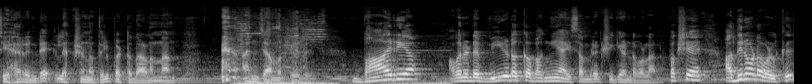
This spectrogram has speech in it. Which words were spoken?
സിഹറിന്റെ ലക്ഷണത്തിൽ പെട്ടതാണെന്നാണ് അഞ്ചാമത്തേത്. ഭാര്യ അവളുടെ വീടൊക്കെ ഭംഗിയായി സംരക്ഷിക്കേണ്ടവളാണ്. പക്ഷേ അതിനോടവൾക്ക്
